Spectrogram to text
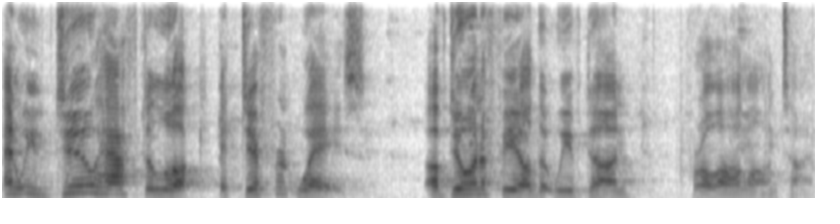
And we do have to look at different ways of doing a field that we've done for a long, long time.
